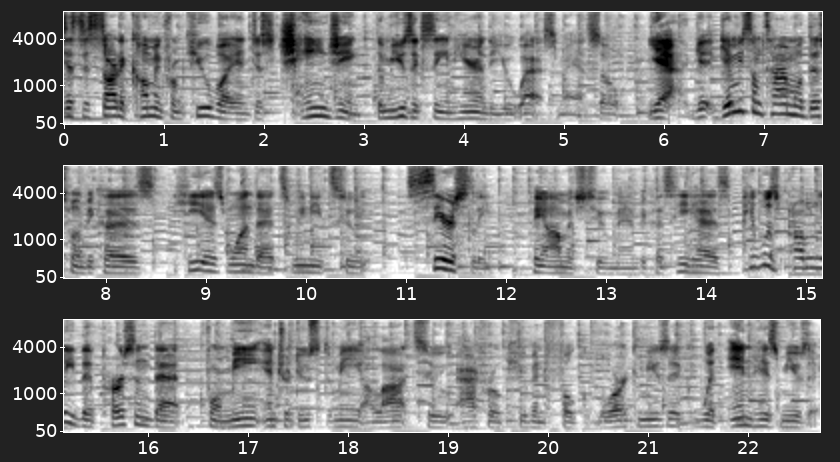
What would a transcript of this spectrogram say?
just, just started coming from Cuba and just changing the music scene here in the US, man. So, yeah, give me some time on this one because he is one that we need to seriously pay homage to, man, because he has he was probably the person that for me introduced me a lot to Afro-Cuban folkloric music within his music.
